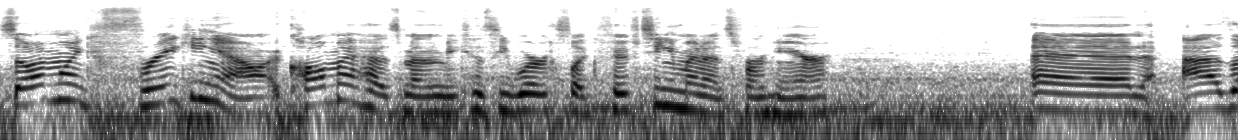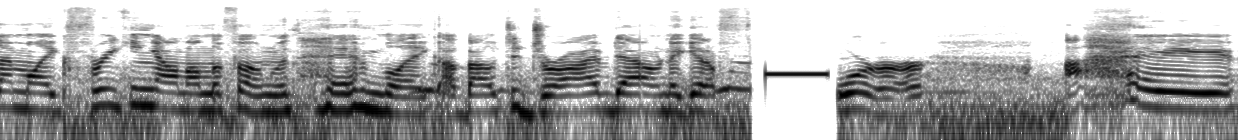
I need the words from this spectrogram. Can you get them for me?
So I'm like freaking out. I call my husband because he works like 15 minutes from here. And as I'm like freaking out on the phone with him, like about to drive down to get a order, I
